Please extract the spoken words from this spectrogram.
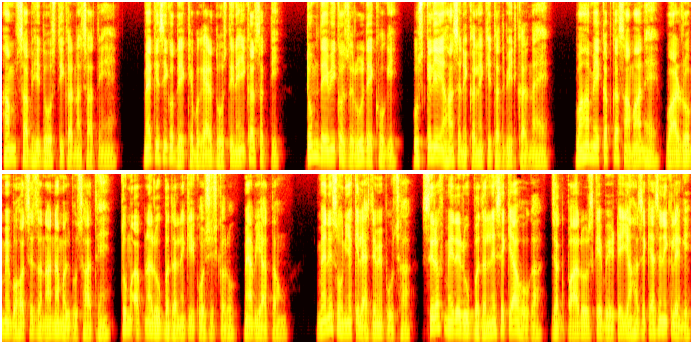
हम सभी दोस्ती करना चाहते हैं। मैं किसी को देखे बगैर दोस्ती नहीं कर सकती। तुम देवी को ज़रूर देखोगी। उसके लिए यहाँ से निकलने की तदबीर करना है। वहाँ मेकअप का सामान है। वार्डरोब में बहुत से जनाना मलबूसात हैं। तुम अपना रूप बदलने की कोशिश करो। मैं अभी आता हूँ। मैंने सोनिया के लहजे में पूछा, सिर्फ़ मेरे रूप बदलने से क्या होगा? जगपाल और उसके बेटे यहाँ से कैसे निकलेंगे?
